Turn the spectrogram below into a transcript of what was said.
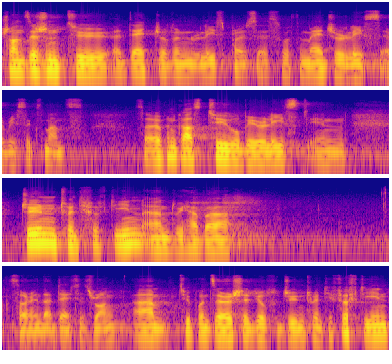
transitioned to a date-driven release process with a major release every six months. So OpenCast 2 will be released in June 2015, and we have a sorry, that date is wrong. Um, 2.0 scheduled for June 2015,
